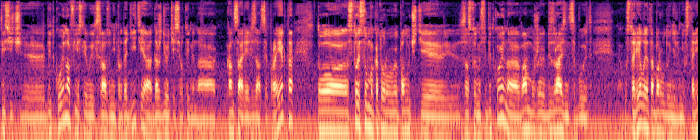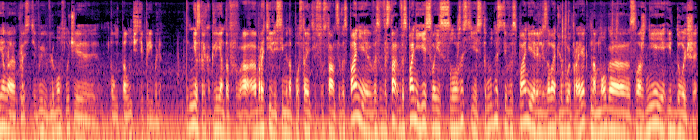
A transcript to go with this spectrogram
тысяч э, биткоинов, если вы их сразу не продадите, а дождетесь вот именно конца реализации проекта, то с той суммы, которую вы получите за стоимостью биткоина, вам уже без разницы будет, устарело это оборудование или не устарело, то есть вы в любом случае получите прибыль несколько клиентов а, обратились именно по строительству станции в Испании. В, в, в Испании есть свои сложности, есть трудности. В Испании реализовать любой проект намного сложнее и дольше.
